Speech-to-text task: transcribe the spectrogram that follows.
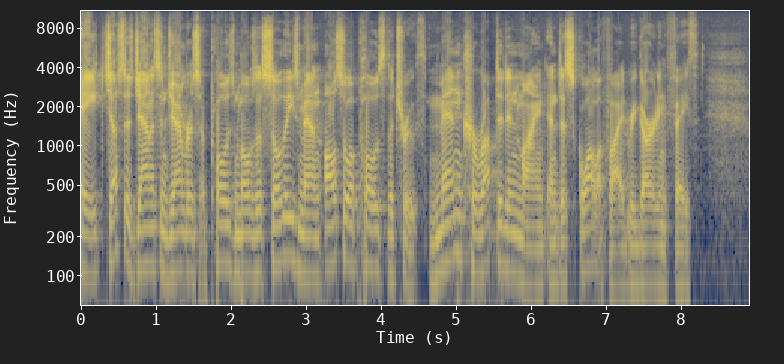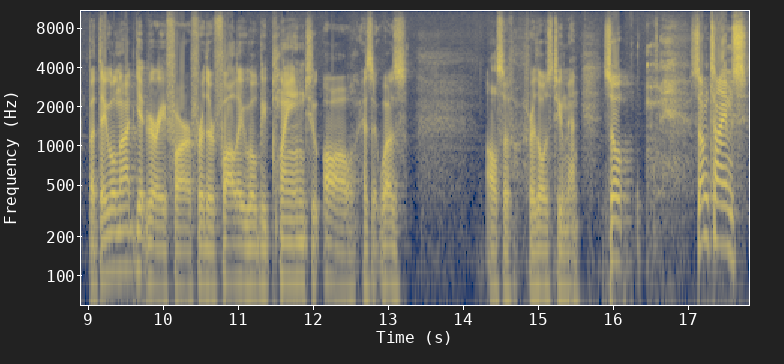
8 just as Jannes and Jambres opposed Moses, so these men also opposed the truth. Men corrupted in mind and disqualified regarding faith but they will not get very far, for their folly will be plain to all, as it was also for those two men. So sometimes,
